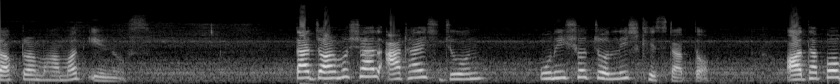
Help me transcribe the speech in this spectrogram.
ডক্টর মোহাম্মদ ইউনুস। তার জন্মসাল আঠাইশ জুন উনিশশো চল্লিশ খ্রিস্টাব্দ। অধ্যাপক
